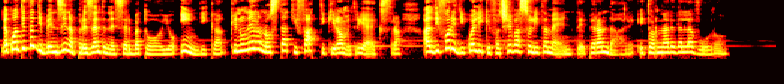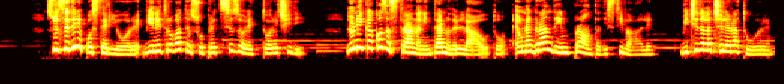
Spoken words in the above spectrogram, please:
La quantità di benzina presente nel serbatoio indica che non erano stati fatti chilometri extra al di fuori di quelli che faceva solitamente per andare e tornare dal lavoro. Sul sedile posteriore viene trovato il suo prezioso lettore CD. L'unica cosa strana all'interno dell'auto è una grande impronta di stivale vicino all'acceleratore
